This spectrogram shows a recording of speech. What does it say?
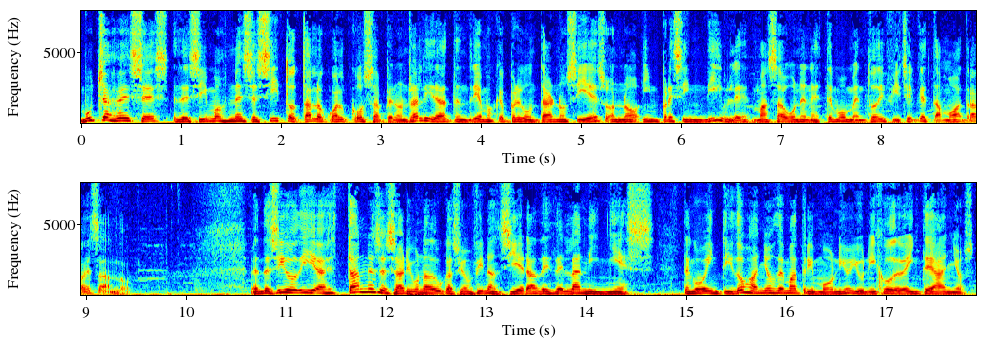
Muchas veces decimos necesito tal o cual cosa, pero en realidad tendríamos que preguntarnos si es o no imprescindible, más aún en este momento difícil que estamos atravesando. Bendecido día, es tan necesaria una educación financiera desde la niñez. Tengo 22 años de matrimonio y un hijo de 20 años.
